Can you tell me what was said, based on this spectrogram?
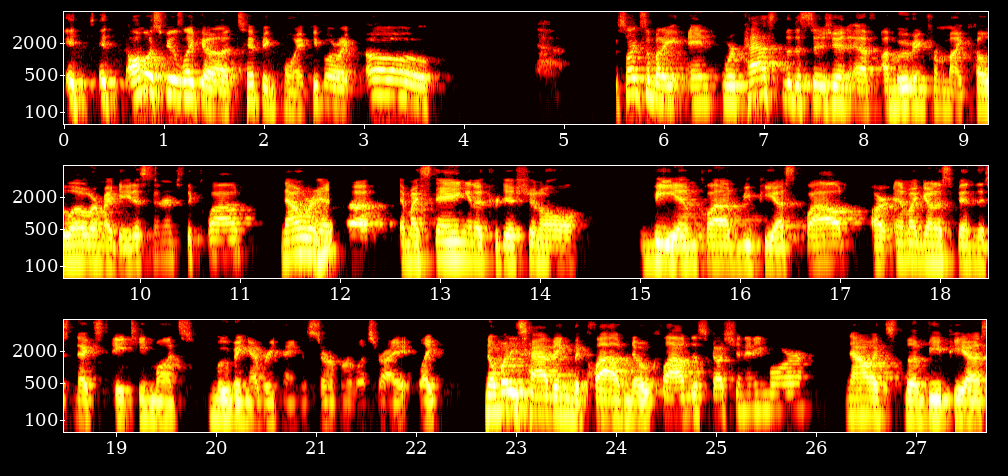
it. It almost feels like a tipping point. People are like, "Oh, it's like somebody," and we're past the decision if I'm moving from my colo or my data center to the cloud. Now we're in. Uh, am I staying in a traditional VM cloud, VPS cloud, or am I going to spend this next 18 months moving everything to serverless? Right, like nobody's having the cloud no cloud discussion anymore. Now it's the VPS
